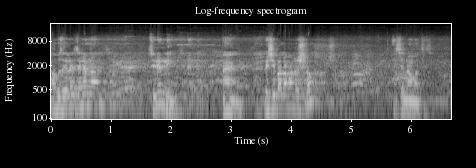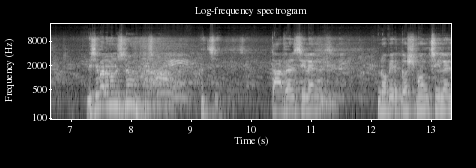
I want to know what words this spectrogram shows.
আবু জাহেলের চেনেন না? চিনেননি? হ্যাঁ বেশি বালা মানুষ, ন? আচ্ছা নামাতে বেশি ভালো মানুষ, না? আচ্ছা। কাফের ছিলেন, নবীর দুশ্মন ছিলেন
